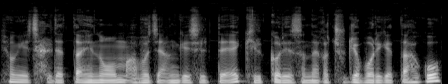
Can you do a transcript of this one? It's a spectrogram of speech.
형이 잘 됐다 이놈 아버지 안 계실 때 길거리에서 내가 죽여버리겠다 하고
